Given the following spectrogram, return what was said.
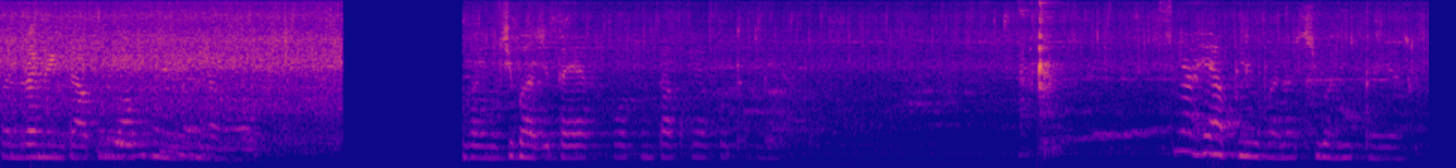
पंधरा मिनटं आपण वाफून घेणार आहोत. वाईनची भाजी तयार वरून टाकूया कोथिंबीर. आहे आपली वालाची भाजी तयार.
